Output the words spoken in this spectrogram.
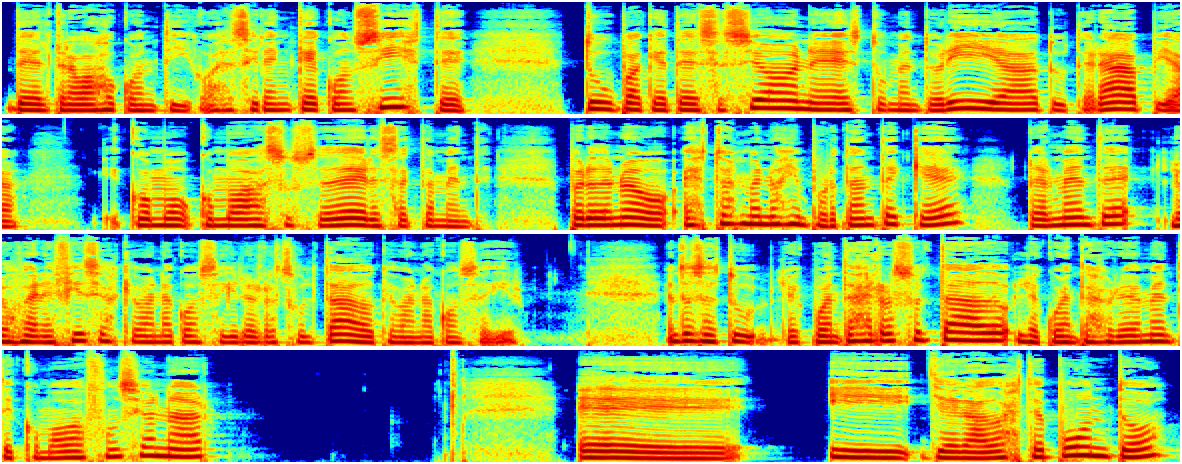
del trabajo contigo, es decir, en qué consiste tu paquete de sesiones, tu mentoría, tu terapia, cómo, cómo va a suceder exactamente. Pero de nuevo, esto es menos importante que realmente los beneficios que van a conseguir, el resultado que van a conseguir. Entonces tú le cuentas el resultado, le cuentas brevemente cómo va a funcionar eh, y llegado a este punto,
